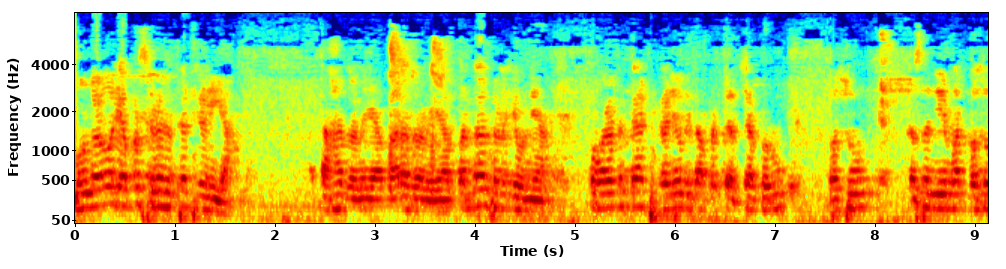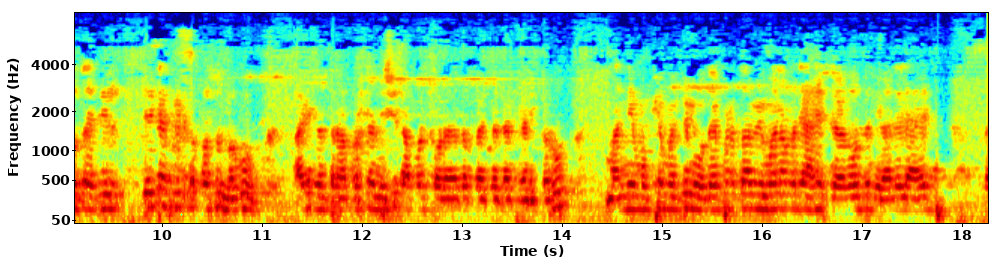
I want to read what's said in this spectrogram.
मंगळवारी आपण सगळ्या ठिकाणी या. दहा जण या बारा जण या पंधरा जण घेऊन या. तर मला वाटतं त्या ठिकाणी येऊन आपण चर्चा करू बसू कसं नियमात बसवता येतील ते त्या ठिकाणी बसून बघू. आणि नंतर हा प्रश्न निश्चित आपण सोडवण्याचा प्रयत्न त्या ठिकाणी करू. माननीय मुख्यमंत्री महोदय पण आता विमानामध्ये आहेत जळगाव निघालेले आहेत.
